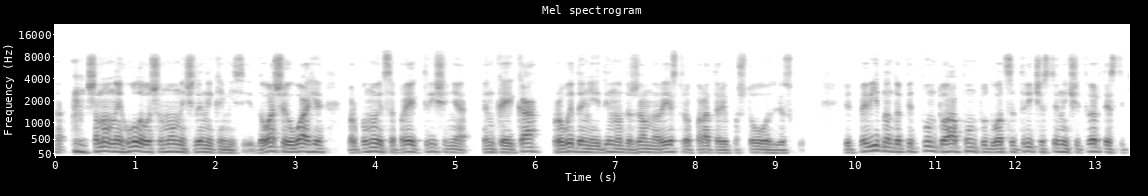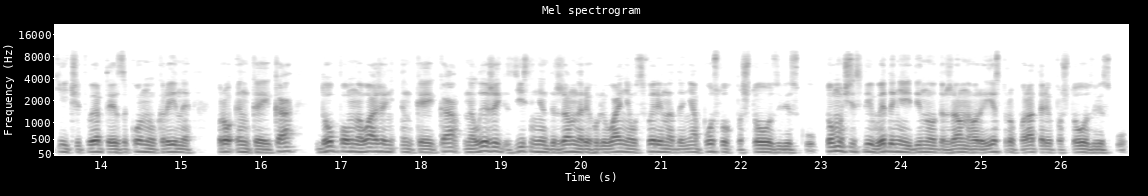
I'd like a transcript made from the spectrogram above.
Шановний голово, шановні члени комісії, до вашої уваги пропонується проєкт рішення НКК про видання єдиного державного реєстру операторів поштового зв'язку. Відповідно до підпункту А пункту 23 частини 4 статті 4 Закону України про НКК до повноважень НКК належить здійснення державного регулювання у сфері надання послуг поштового зв'язку, в тому числі ведення єдиного державного реєстру операторів поштового зв'язку,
